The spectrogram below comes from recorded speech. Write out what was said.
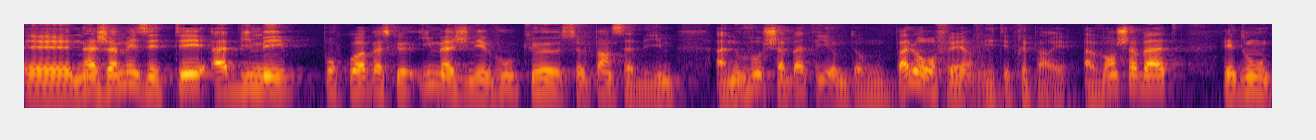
euh, n'a jamais été abîmé. Pourquoi? Parce que imaginez-vous que ce pain s'abîme, à nouveau Shabbat et Yom Tov, on ne pas le refaire, il était préparé avant Shabbat, et donc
